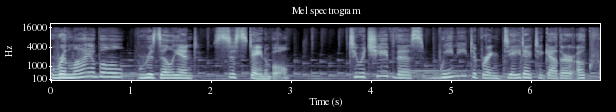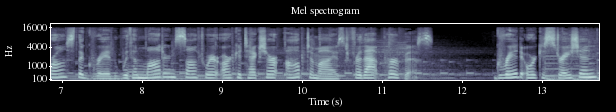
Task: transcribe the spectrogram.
Reliable, resilient, sustainable. To achieve this, we need to bring data together across the grid with a modern software architecture optimized for that purpose. Grid orchestration,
